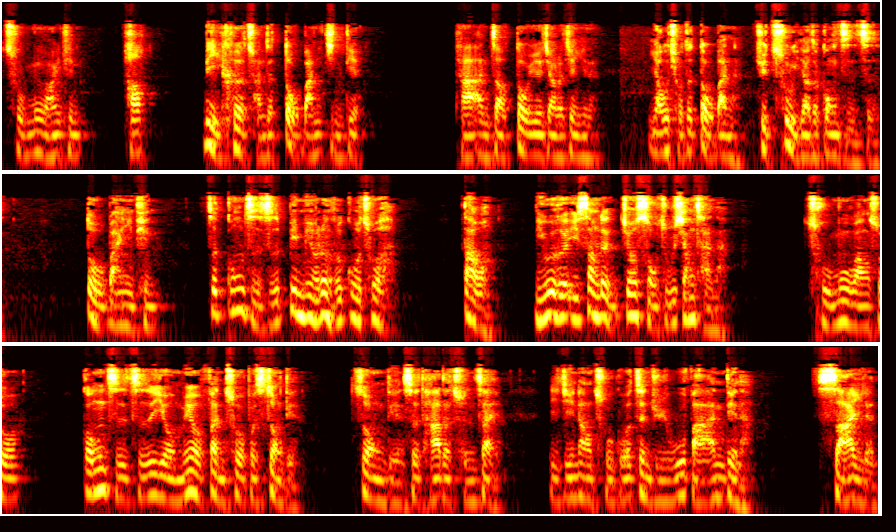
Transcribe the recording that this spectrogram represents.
楚穆王一听，好，立刻传着窦班进殿。他按照窦月娇的建议呢，要求这窦班呢去处理掉这公子之。窦班一听。这公子直并没有任何过错啊！大王，你为何一上任就要手足相残呢？”楚穆王说：“公子只有没有犯错不是重点，重点是他的存在已经让楚国政局无法安定了。杀一人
